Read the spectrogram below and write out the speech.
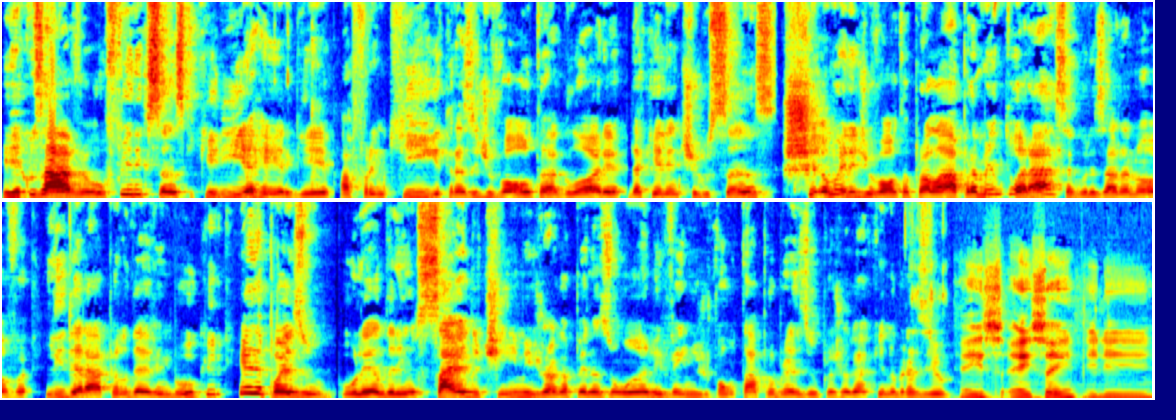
irrecusável. O Phoenix Suns que queria reerguer a franquia, trazer de volta a glória daquele antigo Suns, chama ele de volta para lá para mentorar essa gurizada nova, liderar pelo Devin Booker, e depois o, o Leandrinho sai do time, joga apenas um ano e vem voltar pro Brasil para jogar aqui no Brasil. É isso, é isso aí. Ele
